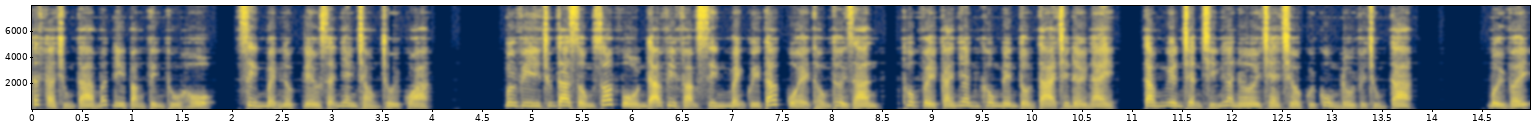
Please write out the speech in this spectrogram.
tất cả chúng ta mất đi băng tinh thủ hộ, sinh mệnh lực đều sẽ nhanh chóng trôi qua. Bởi vì chúng ta sống sót vốn đã vi phạm sinh mệnh quy tắc của hệ thống thời gian, thuộc về cá nhân không nên tồn tại trên đời này, tam nguyên trận chính là nơi che chở cuối cùng đối với chúng ta. Bởi vậy,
